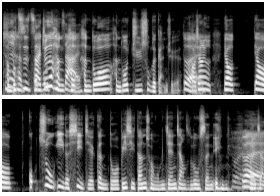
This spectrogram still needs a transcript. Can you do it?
就是很，很不自在，就是很很很多很多拘束的感觉，对，好像要要注意的细节更多，比起单纯我们今天这样子录声音对。来讲，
